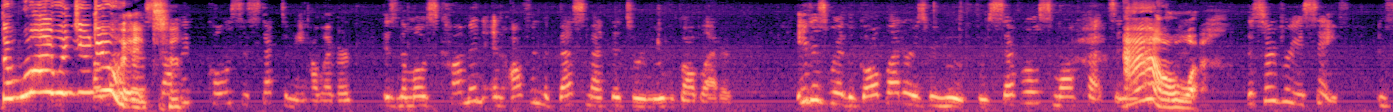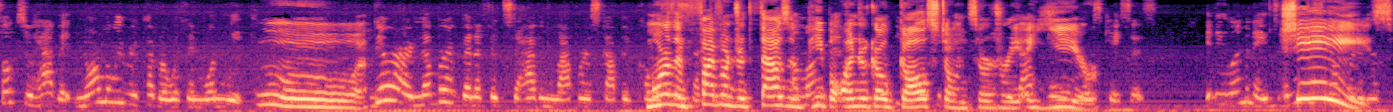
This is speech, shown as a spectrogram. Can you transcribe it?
then why would you do it? laparoscopic cholecystectomy, however, is the most common and often the best method to remove a gallbladder. It is where the gallbladder is removed through several small cuts in the abdomen. The surgery is safe, and folks who have it normally recover within one week. Ooh. There are a number of benefits to having laparoscopic cholecystectomy. More than 500,000 people them, undergo you'll be able to gallstone surgery a without pain in year. cases. It eliminates any discomfort in the Jeez.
